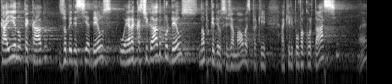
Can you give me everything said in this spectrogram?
caía no pecado, desobedecia a Deus, era castigado por Deus, não porque Deus seja mau, mas para que aquele povo acordasse né,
